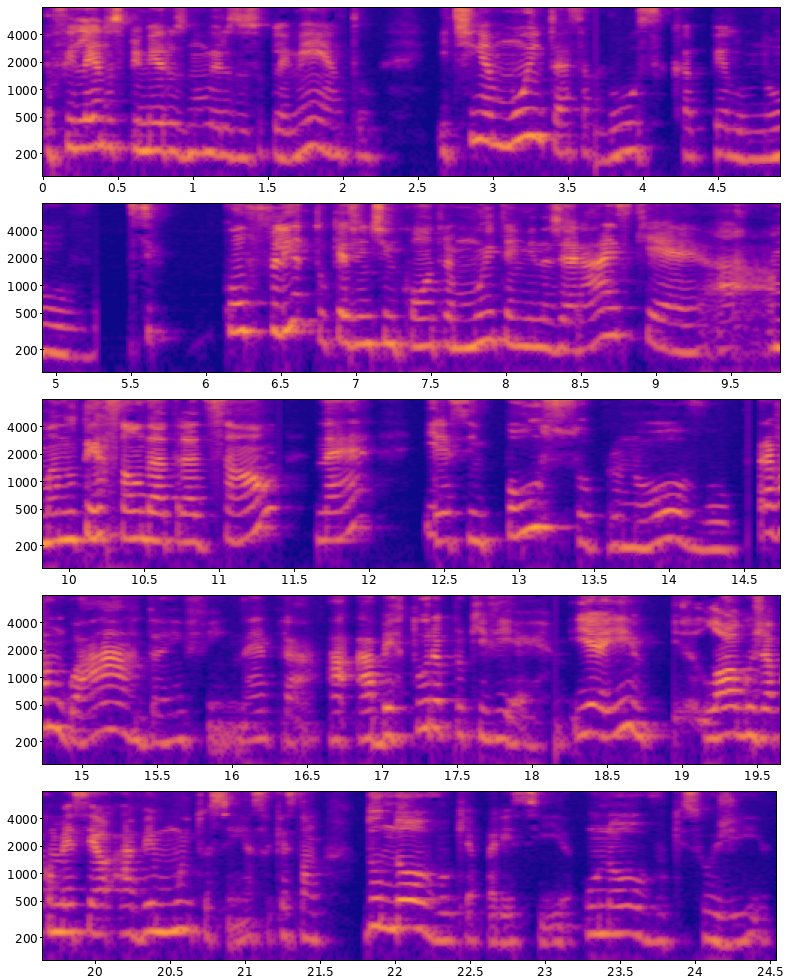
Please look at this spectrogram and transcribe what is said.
eu fui lendo os primeiros números do suplemento e tinha muito essa busca pelo novo, conflito que a gente encontra muito em Minas Gerais, que é a, manutenção da tradição, né? e esse impulso para o novo, para a vanguarda, enfim, né, para a, abertura para o que vier. E aí, logo já comecei a ver muito assim essa questão do novo que aparecia, o novo que surgia.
